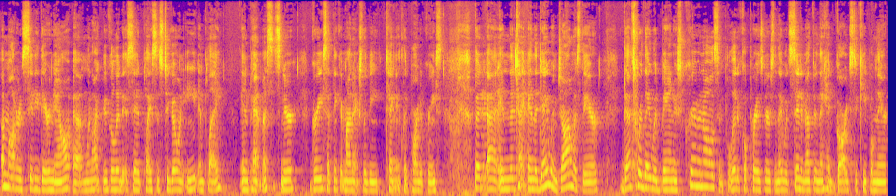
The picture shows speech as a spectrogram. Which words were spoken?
a modern city there now. Um, when I Googled it, it said places to go and eat and play in Patmos. It's near Greece. I think it might actually be technically part of Greece. But uh, in the t- in the day when John was there, that's where they would banish criminals and political prisoners, and they would send them out there, and they had guards to keep them there.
